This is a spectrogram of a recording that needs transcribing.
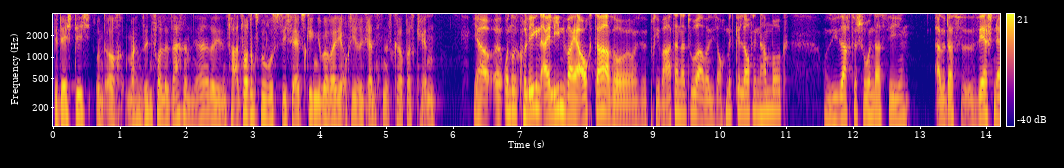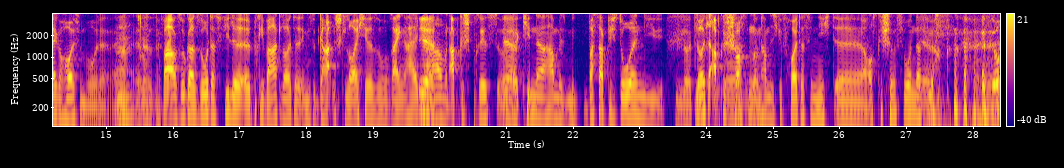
bedächtig und auch machen sinnvolle Sachen. Ja? Also die sind verantwortungsbewusst sich selbst gegenüber, weil die auch ihre Grenzen des Körpers kennen. Ja, äh, unsere Kollegin Eileen war ja auch da, also äh, privater Natur, aber sie ist auch mitgelaufen in Hamburg. Und sie sagte schon, dass sie, also dass sehr schnell geholfen wurde. Ja, Mhm, es ja, es perfekt. war auch sogar so, dass viele äh, Privatleute irgendwie so Gartenschläuche so reingehalten Ja. haben und abgespritzt. Oder Ja. Kinder haben mit, mit Wasserpistolen die, Die Leute Leute, abgeschossen ja, super. und haben sich gefreut, dass sie nicht äh, ausgeschimpft wurden dafür. so.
